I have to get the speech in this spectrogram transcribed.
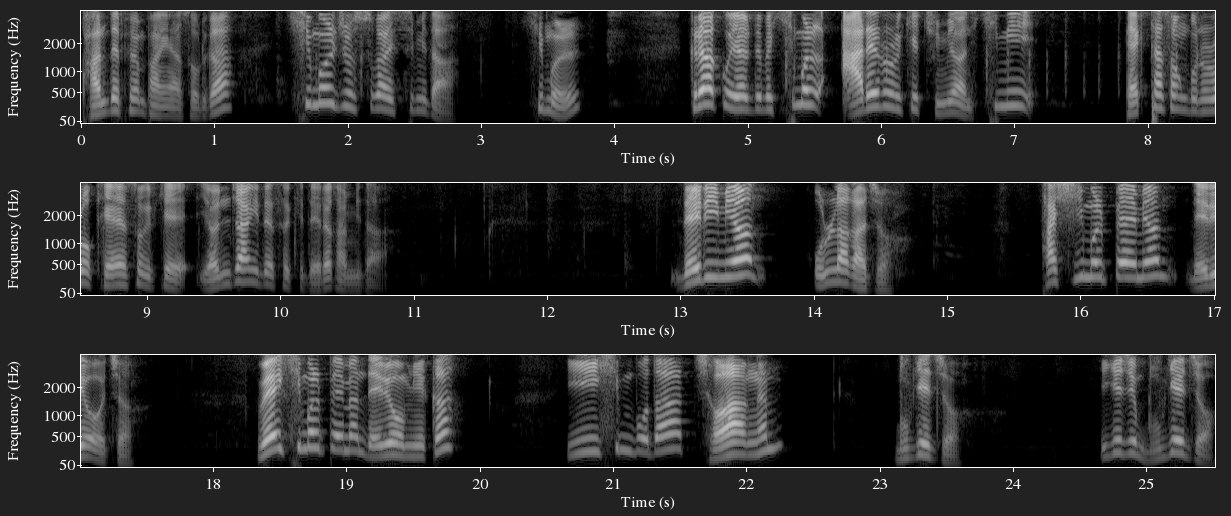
반대편 방향에서 우리가 힘을 줄 수가 있습니다. 힘을. 그래갖고 예를 들면 힘을 아래로 이렇게 주면 힘이 벡터 성분으로 계속 이렇게 연장이 돼서 이렇게 내려갑니다. 내리면 올라가죠. 다시 힘을 빼면 내려오죠. 왜 힘을 빼면 내려옵니까? 이 힘보다 저항은 무게죠. 이게 지금 무게죠.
